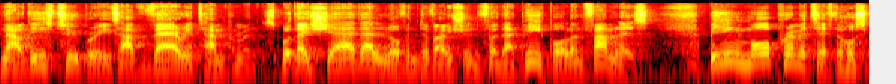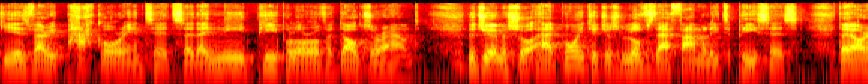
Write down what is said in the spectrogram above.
Now, these two breeds have varied temperaments, but they share their love and devotion for their people and families. Being more primitive, the Husky is very pack oriented, so they need people or other dogs around. The German short haired pointer just loves their family to pieces. They are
